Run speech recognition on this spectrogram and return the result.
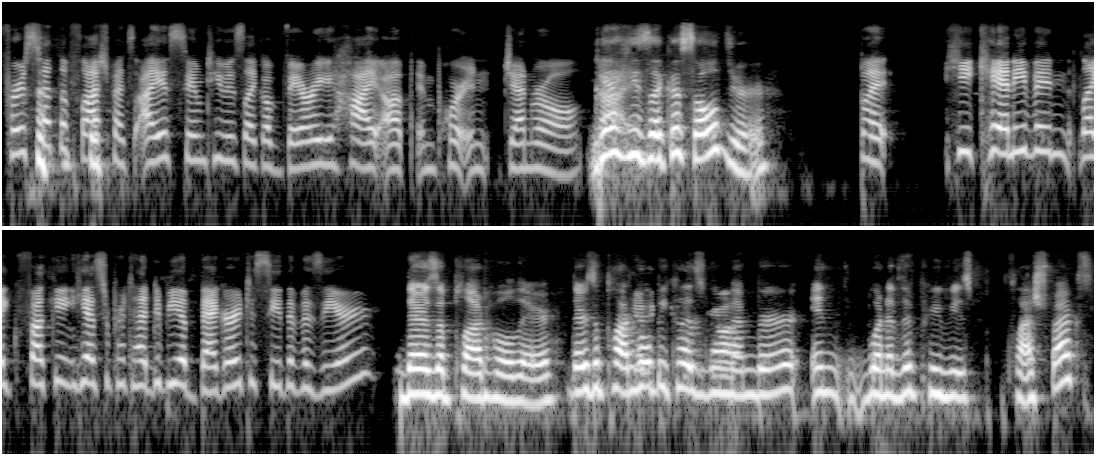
first had the flashbacks, I assumed he was like a very high up, important general. Yeah, he's like a soldier. but he can't even like fucking. He has to pretend to be a beggar to see the vizier. There's a plot hole there. There's a plot hole because remember in one of the previous flashbacks,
